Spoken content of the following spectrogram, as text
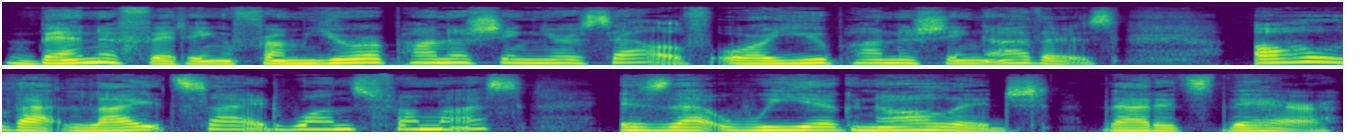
benefiting from your punishing yourself or you punishing others. All that light side wants from us is that we acknowledge that it's there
